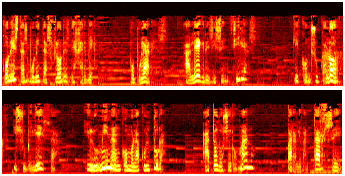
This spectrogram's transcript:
con estas bonitas flores de gerbera, populares, alegres y sencillas, que con su calor y su belleza iluminan como la cultura a todo ser humano para levantarse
